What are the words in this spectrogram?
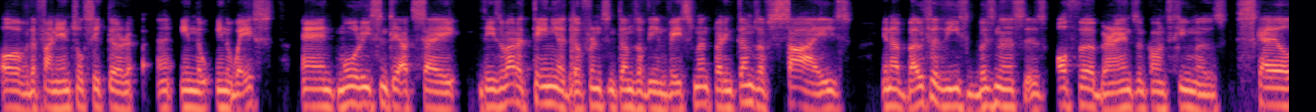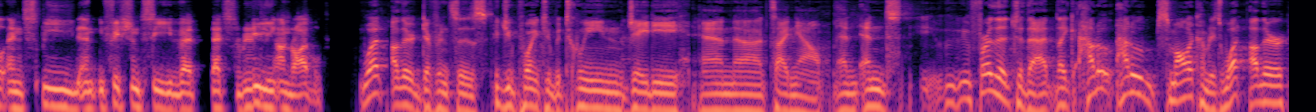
of the financial sector uh, in the in the West. And more recently, I'd say there's about a 10 year difference in terms of the investment, but in terms of size, you know, both of these businesses offer brands and consumers scale and speed and efficiency that that's really unrivaled. What other differences could you point to between JD and uh, Cainiao? And and further to that, like how do how do smaller companies, what other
